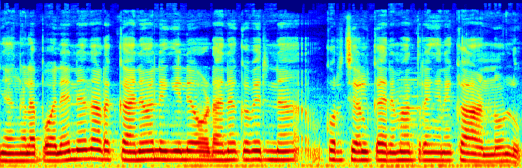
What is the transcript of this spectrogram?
ഞങ്ങളെപ്പോലെ തന്നെ നടക്കാനോ അല്ലെങ്കിൽ ഓടാനോ ഒക്കെ വരുന്ന കുറച്ച് ആൾക്കാരെ മാത്രമേ ഇങ്ങനെ കാണുന്നുള്ളൂ.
